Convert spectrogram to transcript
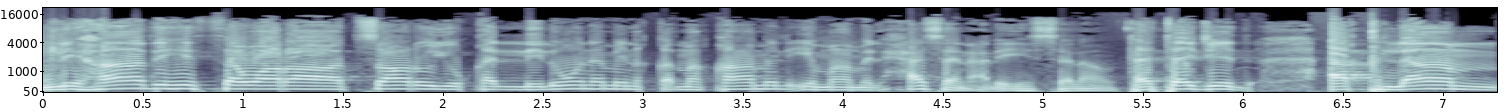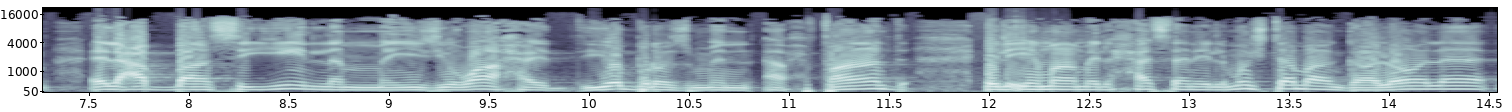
لهذه الثورات صاروا يقللون من مقام الإمام الحسن عليه السلام. فتجد أقلام العباسيين لما يجي واحد يبرز من أحفاد الإمام الحسن المجتمع قالوا له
